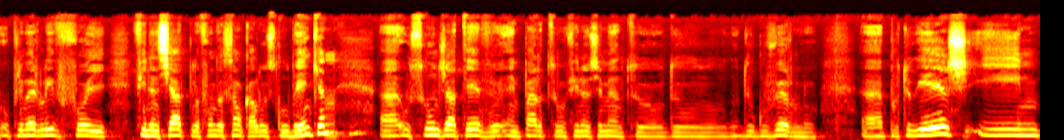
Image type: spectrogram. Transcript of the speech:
o primeiro livro foi financiado pela Fundação Carlos Gulbenkian, uhum. o segundo já teve em parte um financiamento do, do governo português e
